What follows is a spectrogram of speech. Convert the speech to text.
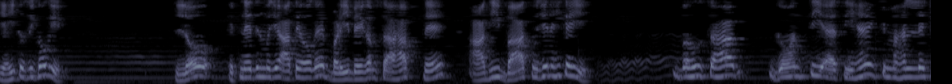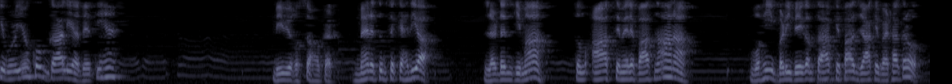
यही तो सीखोगी। लो, इतने दिन मुझे आते हो गए, बड़ी बेगम साहब ने आधी बात मुझे नहीं कही। बहू साहब, गवंती ऐसी हैं कि मोहल्ले की बुढ़ियों को गालियाँ देती हैं। बीवी, गुस्सा होकर, मैंने तुमसे कह दिया, लडन की माँ तुम आज से मेरे पास ना आना। वहीं बड़ी बेगम साहब के पास जाके बैठा करो।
